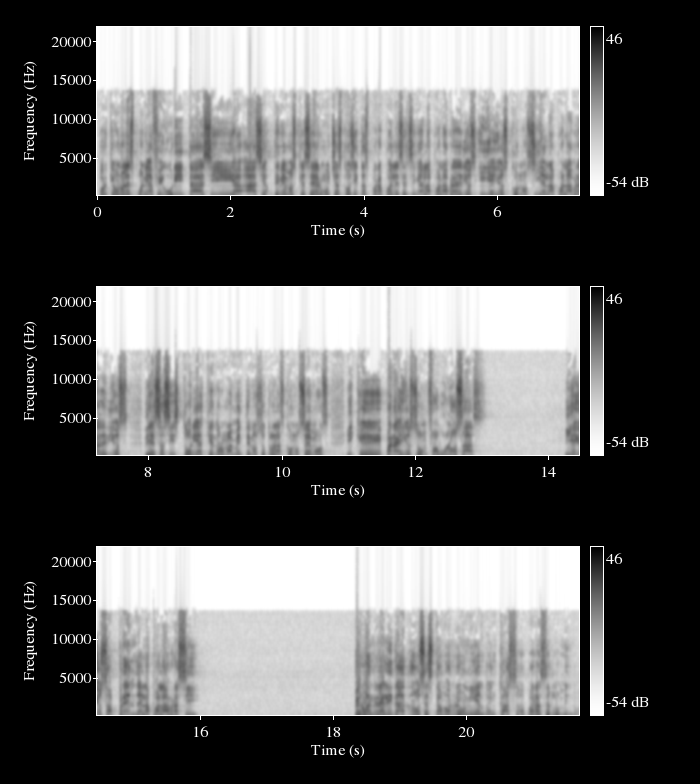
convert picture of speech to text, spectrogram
Porque uno les ponía figuritas y teníamos que hacer muchas cositas para poderles enseñar la palabra de Dios. Y ellos conocían la palabra de Dios de esas historias que normalmente nosotros las conocemos y que para ellos son fabulosas. Y ellos aprenden la palabra así. Pero en realidad nos estamos reuniendo en casa para hacer lo mismo.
